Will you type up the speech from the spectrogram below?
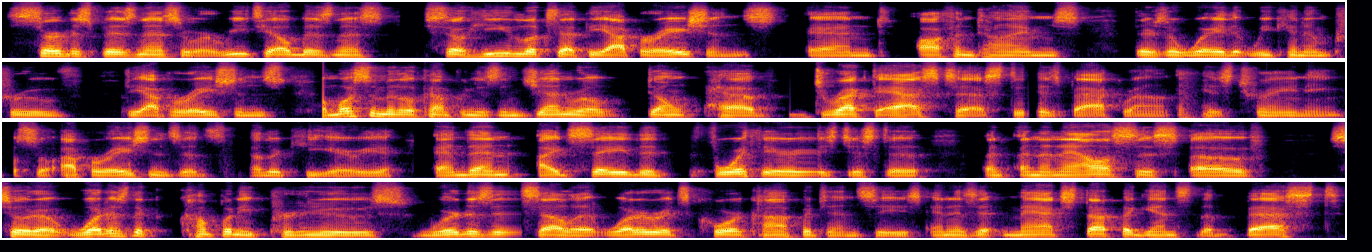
service business or a retail business. So he looks at the operations, and oftentimes there's a way that we can improve the operations. Most of the middle companies in general don't have direct access to his background, his training. So operations is another key area. And then I'd say that the fourth area is just a, an analysis of sort of what does the company produce? Where does it sell it? What are its core competencies? And is it matched up against the best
